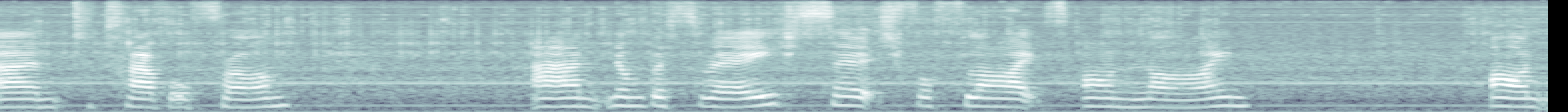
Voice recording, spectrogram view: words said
um, to travel from. And number three, search for flights online on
